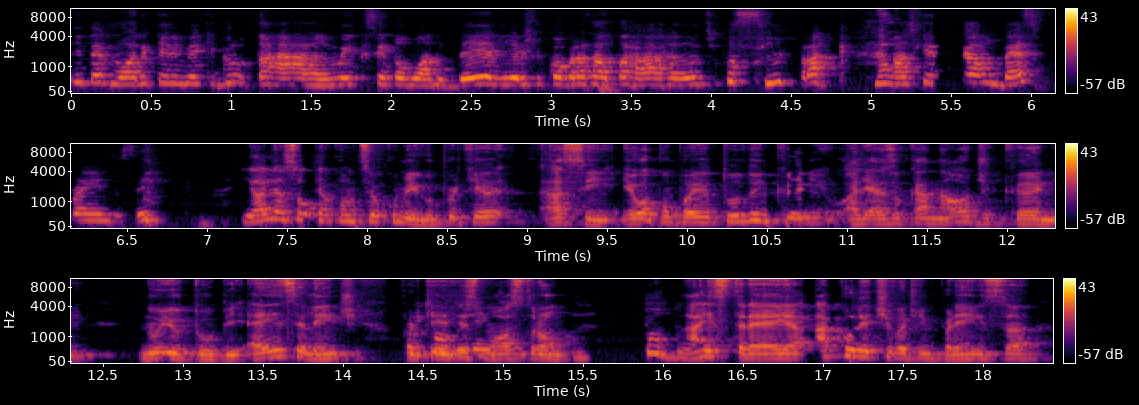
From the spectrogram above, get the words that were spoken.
e teve uma hora que ele meio que grudou, Taharrim meio que sentou do lado dele, e ele ficou abraçado o Taharrim, tipo assim, pra... acho que eles ficaram best friends, assim. E olha só o que aconteceu comigo, porque assim, eu acompanho tudo em Cane, aliás, o canal de Cane no YouTube é excelente, porque tudo, eles gente, mostram tudo. a estreia, a coletiva de imprensa,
